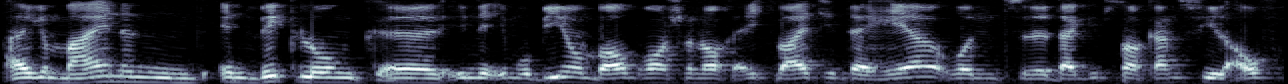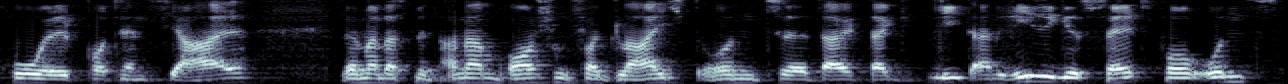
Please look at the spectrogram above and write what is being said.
allgemeinen Entwicklung äh, in der Immobilien- und Baubranche noch echt weit hinterher und äh, da gibt es noch ganz viel Aufholpotenzial, wenn man das mit anderen Branchen vergleicht und da, da liegt ein riesiges Feld vor uns,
